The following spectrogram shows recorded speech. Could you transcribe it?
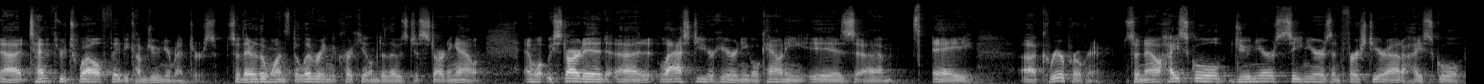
uh, 10th through 12th, they become junior mentors. So they're the ones delivering the curriculum to those just starting out. And what we started uh, last year here in Eagle County is um, a, a career program. So now high school juniors, seniors, and first year out of high school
